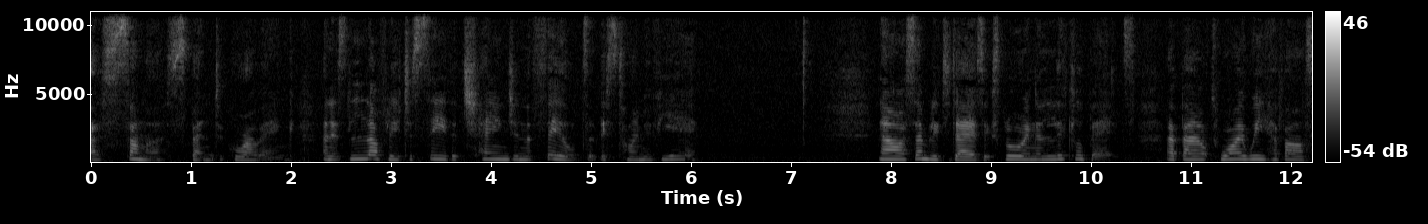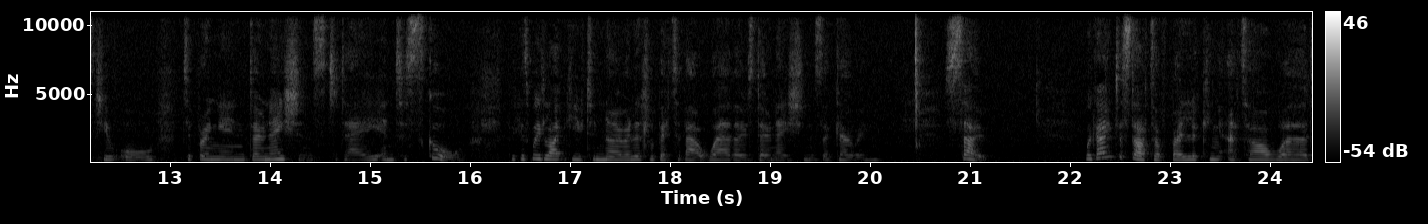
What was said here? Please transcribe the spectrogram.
a summer spent growing. And it's lovely to see the change in the fields at this time of year. Now, our assembly today is exploring a little bit about why we have asked you all to bring in donations today into school because we'd like you to know a little bit about where those donations are going. So, we're going to start off by looking at our word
